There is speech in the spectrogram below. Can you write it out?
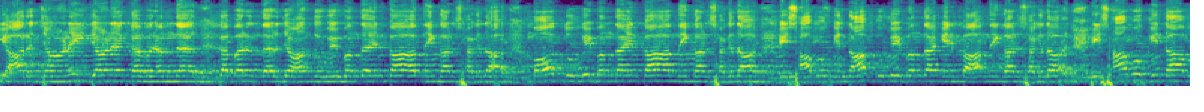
यार जाने ही जाने कब्र अंदर। कब्र अंदर जान तो कोई बंदा इनकार नहीं कर सकता मौत तो कोई बंदा इनकार नहीं कर सकता हिसाबो किताब तो कोई बंदा इनकार नहीं कर सकता हिसाबो किताब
